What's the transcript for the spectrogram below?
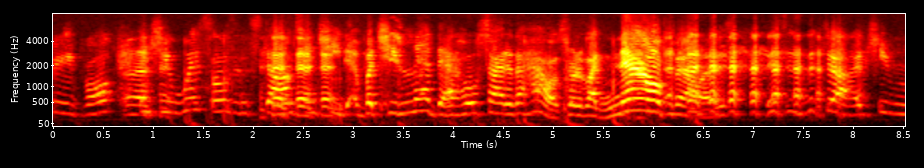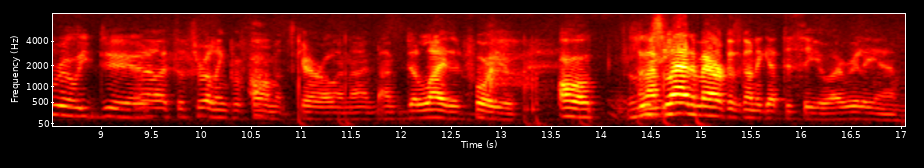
people and she whistles and stomps and she, but she led that whole side of the house, sort of like, now, fellas, this is the time. She really did. Well, it's a thrilling performance, Carol, and I'm, I'm delighted for you. oh, And I'm glad America's going to get to see you. I really am.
